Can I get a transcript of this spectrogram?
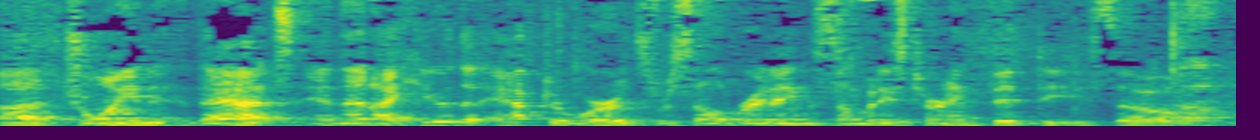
uh, join that. And then I hear that afterwards we're celebrating somebody's turning 50. So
